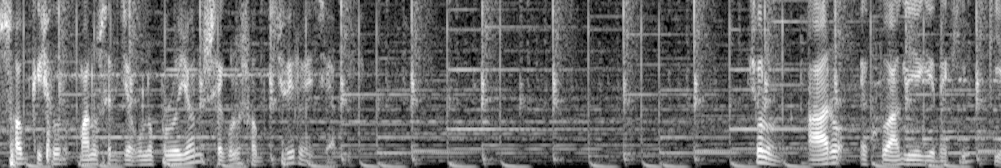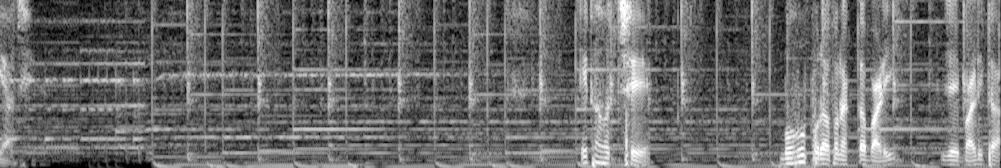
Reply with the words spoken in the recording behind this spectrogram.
সব কিছুর মানুষের যেগুলো প্রয়োজন সেগুলো সব কিছুই রয়েছে কি চলুন আরও একটু আগিয়ে গিয়ে দেখি কি আছে। এটা হচ্ছে বহু পুরাতন একটা বাড়ি, যে বাড়িটা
